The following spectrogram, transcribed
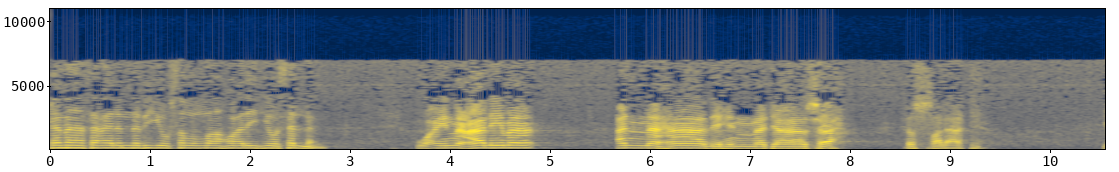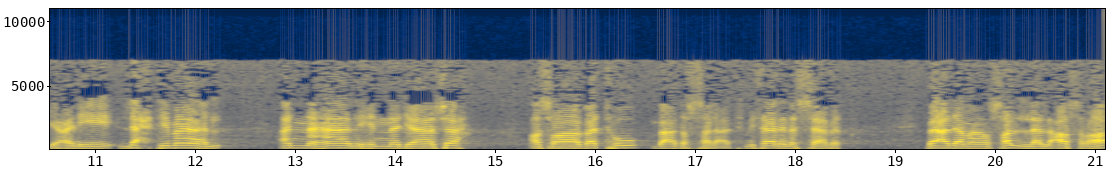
كما فعل النبي صلى الله عليه وسلم. وإن علم أن هذه النجاسة في الصلاة. يعني لا احتمال أن هذه النجاسة أصابته بعد الصلاة. مثالنا السابق بعدما صلى العصر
